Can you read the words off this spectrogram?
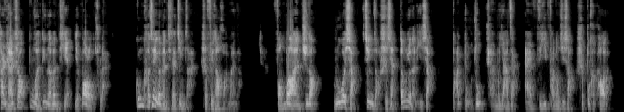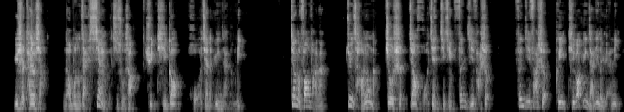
它燃烧不稳定的问题也暴露出来，攻克这个问题的进展是非常缓慢的。冯布劳恩知道，如果想尽早实现登月的理想，把赌注全部压在 F 一发动机上是不可靠的。于是他就想，能不能在现有的基础上去提高火箭的运载能力？这样的方法呢，最常用的就是将火箭进行分级发射。分级发射可以提高运载力的原理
